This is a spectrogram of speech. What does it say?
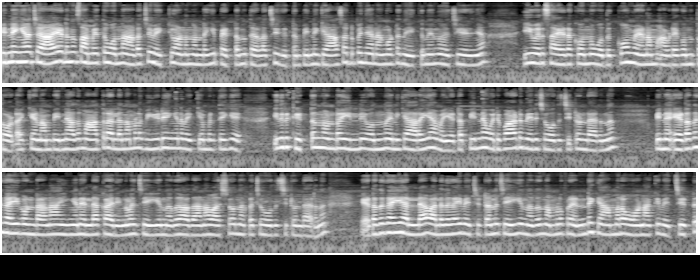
പിന്നെ ഇങ്ങനെ ചായ ഇടുന്ന സമയത്ത് ഒന്ന് അടച്ച് വെക്കുകയാണെന്നുണ്ടെങ്കിൽ പെട്ടെന്ന് തിളച്ച് കിട്ടും. പിന്നെ ഗ്യാസ് അടുപ്പ് ഞാൻ അങ്ങോട്ട് നീക്കുന്നതെന്ന് വെച്ച് കഴിഞ്ഞാൽ ഈ ഒരു സൈഡൊക്കെ ഒന്ന് ഒതുക്കുകയും വേണം അവിടെയൊക്കെ ഒന്ന് തുടയ്ക്കണം. പിന്നെ അത് മാത്രമല്ല നമ്മൾ വീഡിയോ ഇങ്ങനെ വെക്കുമ്പോഴത്തേക്ക് ഇതിൽ കിട്ടുന്നുണ്ടോ ഇല്ലയോ ഒന്നും എനിക്ക് അറിയാൻ വയ്യട്ടോ. പിന്നെ ഒരുപാട് പേര് ചോദിച്ചിട്ടുണ്ടായിരുന്നു പിന്നെ ഇടത് കൈ കൊണ്ടാണ് ഇങ്ങനെ എല്ലാ കാര്യങ്ങളും ചെയ്യുന്നത് അതാണ് വശം എന്നൊക്കെ ചോദിച്ചിട്ടുണ്ടായിരുന്നു. ഇടത് കൈ അല്ല വലത് കൈ വെച്ചിട്ടാണ് ചെയ്യുന്നത്. നമ്മൾ ഫ്രണ്ട് ക്യാമറ ഓണാക്കി വെച്ചിട്ട്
